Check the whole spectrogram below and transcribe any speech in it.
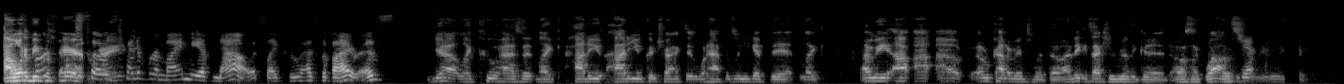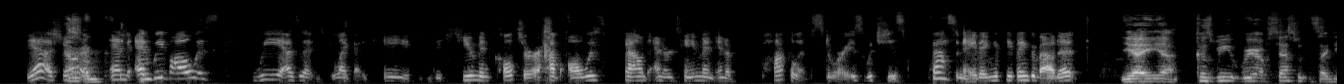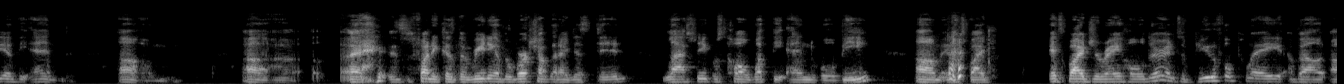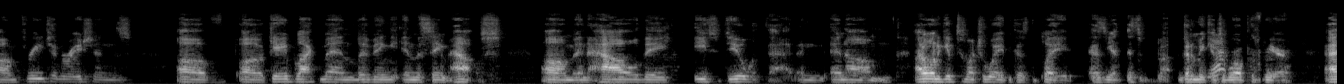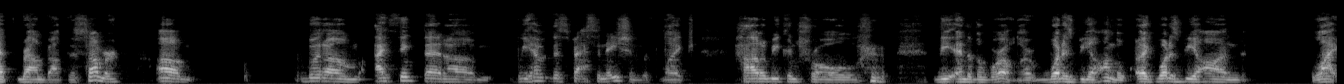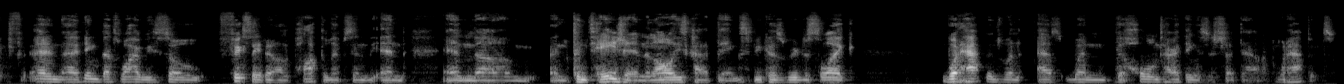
I want to be prepared, So right? kind of remind me of now. It's like who has the virus? Yeah, like who has it? Like how do you how do you contract it? What happens when you get bit? Like, I mean, I I, I I'm kind of into it though. I think it's actually really good. I was like, wow, this is Yeah. really really good. Yeah, sure. Um, and and we've always we as a like a, a the human culture have always found entertainment in apocalypse stories, which is fascinating if you think about it. Yeah, yeah, because we we're obsessed with this idea of the end. Um, uh, it's funny because the reading of the workshop that I just did last week was called "What the End Will Be," um, and it's by it's by Jeray Holder, and it's a beautiful play about um, three generations of uh, gay black men living in the same house, um, and how they each deal with that. And and um, I don't want to give too much away because the play has yet it's going to make its world premiere at roundabout this summer. Um, but um, I think that um, we have this fascination with like how do we control the end of the world or what is beyond the like what is beyond life? And i think that's why we're so fixated on apocalypse and the end and um and contagion and all these kind of things because we're just like what happens when as when the whole entire thing is just shut down? What happens?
